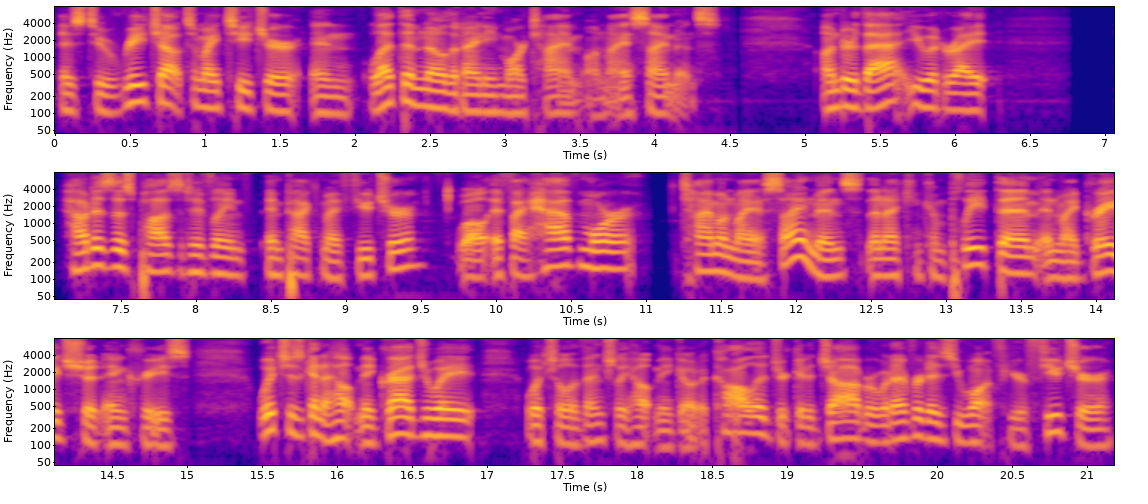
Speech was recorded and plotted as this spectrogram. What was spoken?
is to reach out to my teacher and let them know that I need more time on my assignments. Under that, you would write, How does this positively impact my future? Well, if I have more time on my assignments, then I can complete them and my grades should increase, which is going to help me graduate, which will eventually help me go to college or get a job or whatever it is you want for your future.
